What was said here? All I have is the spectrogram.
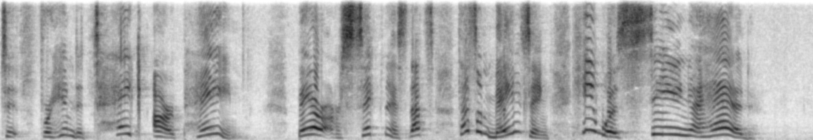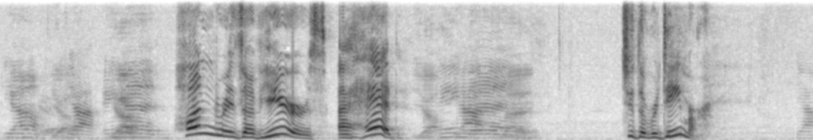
to, for him to take our pain, bear our sickness. That's, that's amazing. He was seeing ahead, Yeah. Yeah. Yeah. Yeah. Amen. hundreds of years ahead Yeah. Amen. Amen. to the Redeemer. Yeah.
